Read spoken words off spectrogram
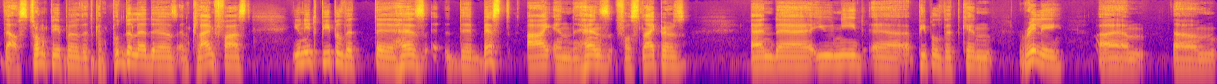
There are strong people that can put the ladders and climb fast. You need people that has the best eye and hands for snipers, and uh, you need uh, people that can really um, um,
